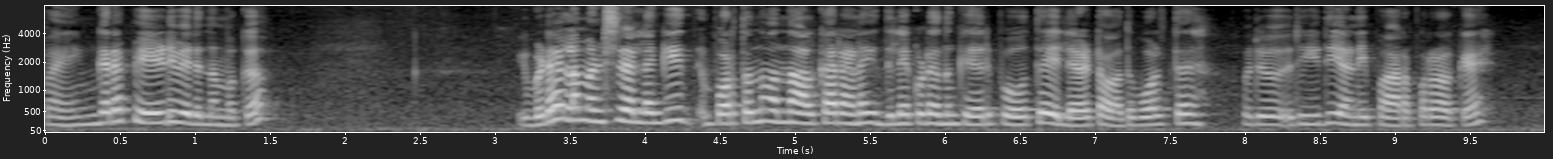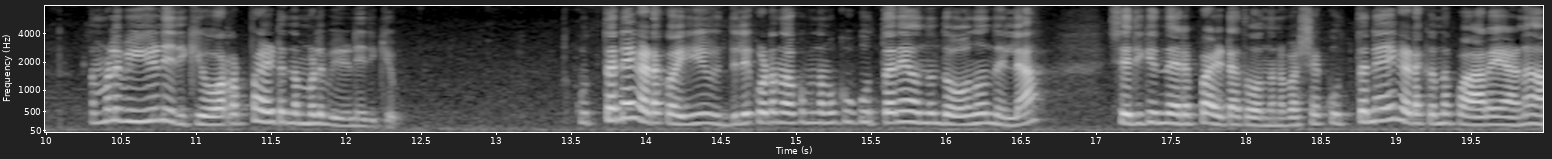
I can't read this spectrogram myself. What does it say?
ഭയങ്കര പേടി വരും നമുക്ക്. ഇവിടെയുള്ള മനുഷ്യരല്ലെങ്കിൽ പുറത്തുനിന്ന് വന്ന ആൾക്കാരാണ് ഇതിലെ കൂടെ ഒന്നും കയറി പോകത്തേ ഇല്ല കേട്ടോ. അതുപോലത്തെ ഒരു രീതിയാണ് ഈ പാറപ്പുറമൊക്കെ. നമ്മൾ വീണിരിക്കും. ഉറപ്പായിട്ട് നമ്മൾ വീണിരിക്കും. കുത്തനെ കിടക്കുക ഈ ഇതിൽ കൂടെ നോക്കുമ്പോൾ നമുക്ക് കുത്തനെ ഒന്നും തോന്നുന്നില്ല. ശരിക്കും നിരപ്പായിട്ടാണ് തോന്നുന്നത്. പക്ഷേ കുത്തനെ കിടക്കുന്ന പാറയാണ്. ആ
